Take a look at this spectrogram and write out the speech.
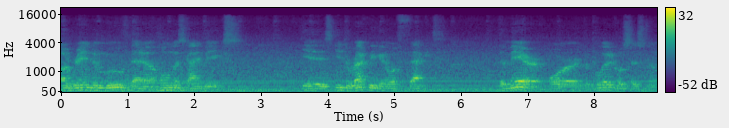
a random move that a homeless guy makes is indirectly going to affect the mayor or the political system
